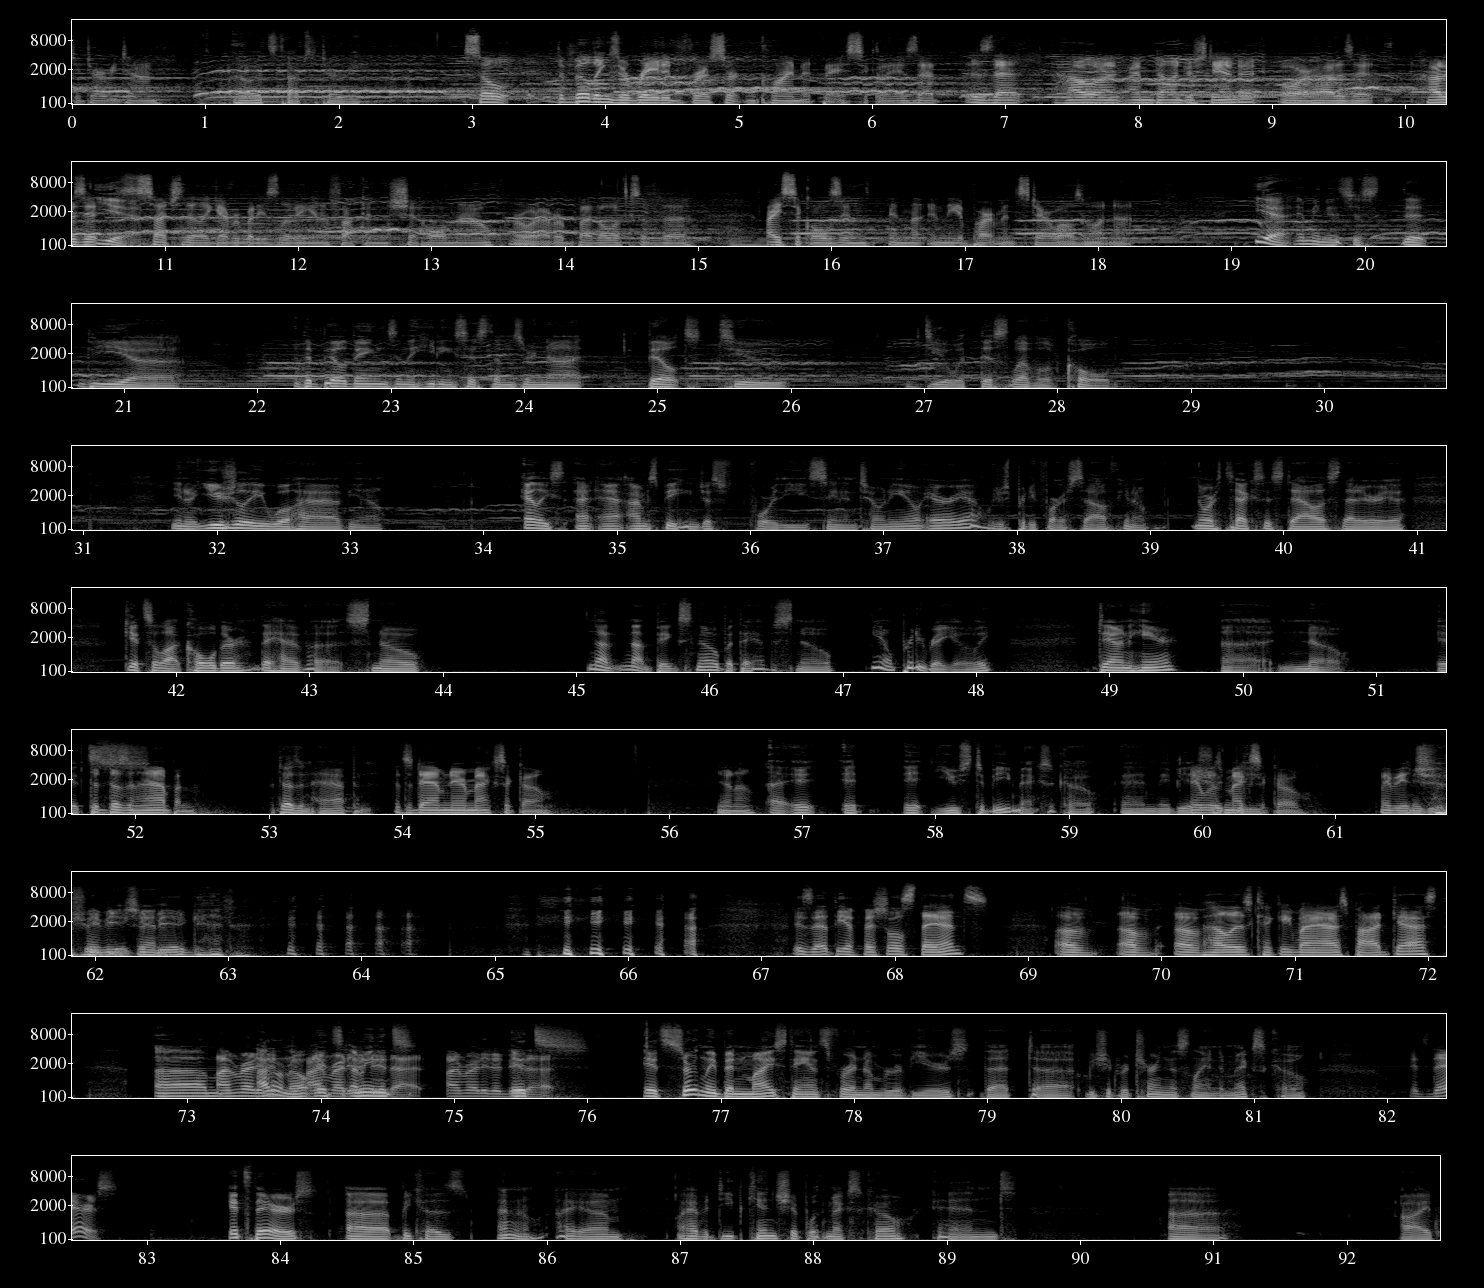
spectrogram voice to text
topsy turvy town. Oh, it's topsy turvy. So the buildings are rated for a certain climate, basically. Is that is that how I'm to understand it, or how does it how does it Yeah. such that like everybody's living in a fucking shithole now, or whatever, by the looks of the icicles in in the in the apartment stairwells and whatnot. Yeah, I mean it's just the the uh, the buildings and the heating systems are not built to deal with this level of cold. You know, usually we'll have you know, at least I, I'm speaking just for the San Antonio area, which is pretty far south. You know, North Texas, Dallas, that area gets a lot colder. They have uh, snow, not not big snow, but they have snow. You know, pretty regularly down here uh no it's That doesn't happen. it doesn't happen It's damn near Mexico. You know, uh, it it it used to be mexico and maybe it, it, was. Mexico. Maybe it Maybe it should. should maybe be it should be again. Is that the official stance of of of Hell is kicking my ass podcast? um I'm ready. i to don't do- know I'm it's ready i to mean it's that. I'm ready to do that. it's it's certainly been my stance for a number of years that uh we should return this land to mexico It's theirs. it's theirs uh because i don't know i um i have a deep kinship with mexico and uh i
